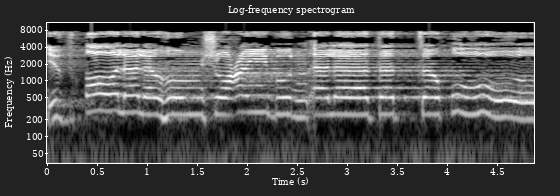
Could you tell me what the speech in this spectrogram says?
إذ قال لهم شعيب ألا تتقون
